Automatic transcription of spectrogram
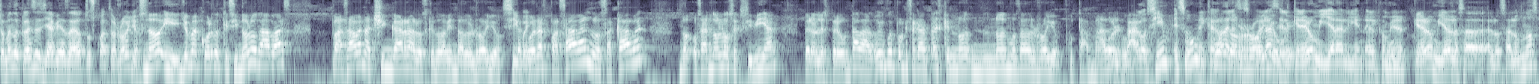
tomando clases ya habías dado tus cuatro rollos. No, y yo me acuerdo que si no lo dabas, pasaban a chingar a los que no habían dado el rollo. Sí, ¿Te güey. acuerdas? Pasaban, lo sacaban, no, o sea, no los exhibían, pero les preguntaban, oye, güey, ¿por qué sacaron? Ah, es que no, no hemos dado el rollo. Puta madre. O el pago, sí, eso Un me cagaba de las escuelas, rollo, el querer humillar a alguien, el comer- querer humillar a los, a, a los alumnos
